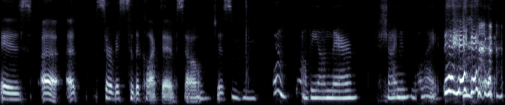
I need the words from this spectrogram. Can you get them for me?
is a, a service to the collective. So just, mm-hmm. yeah, I'll be on there shining my light.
